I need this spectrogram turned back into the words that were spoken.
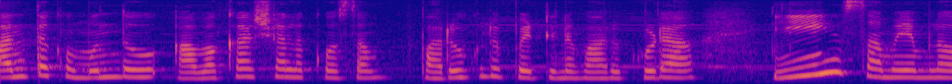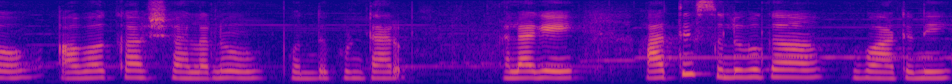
అంతకు ముందు అవకాశాల కోసం పరుగులు పెట్టిన వారు కూడా ఈ సమయంలో అవకాశాలను పొందుకుంటారు. అలాగే అతి సులువుగా వాటిని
